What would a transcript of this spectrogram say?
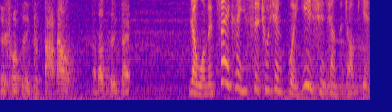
额头这里就打到打到车盖。让我们再看一次出现诡异现象的照片。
